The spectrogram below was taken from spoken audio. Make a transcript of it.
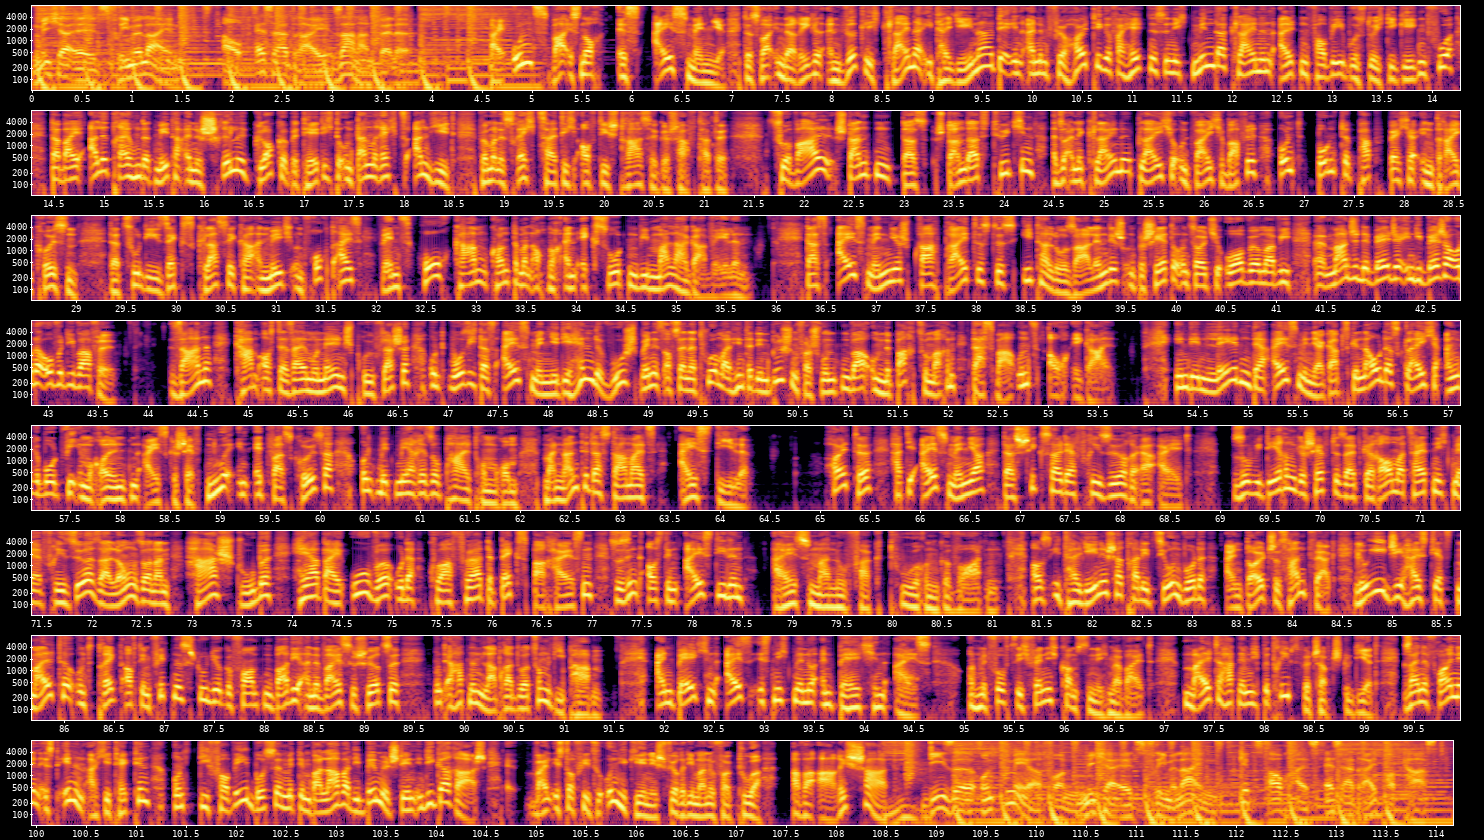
Michaels Friemelein auf SR3 Saarlandwelle. Bei uns war es noch es Eismänje. Das war in der Regel ein wirklich kleiner Italiener, der in einem für heutige Verhältnisse nicht minder kleinen alten VW-Bus durch die Gegend fuhr, dabei alle 300 Meter eine schrille Glocke betätigte und dann rechts anhielt, wenn man es rechtzeitig auf die Straße geschafft hatte. Zur Wahl standen das Standardtütchen, also eine kleine, bleiche und weiche Waffel und bunte Pappbecher in drei Größen. Dazu die sechs Klassiker an Milch- und Fruchteis. Wenn's hoch kam, konnte man auch noch ein Exot Knoten wie Malaga wählen. Das Eismänje sprach breitestes Italo-Saarländisch und bescherte uns solche Ohrwürmer wie äh, Mange de Belgier in die Becher oder over die Waffel. Sahne kam aus der Salmonellensprühflasche und wo sich das Eismänje die Hände wusch, wenn es auf seiner Tour mal hinter den Büschen verschwunden war, um ne Bach zu machen, das war uns auch egal. In den Läden der Eisminja gab's genau das gleiche Angebot wie im rollenden Eisgeschäft, nur in etwas größer und mit mehr Resopal drumrum. Man nannte das damals Eisdiele. Heute hat die Eismenja das Schicksal der Friseure ereilt. So wie deren Geschäfte seit geraumer Zeit nicht mehr Friseursalon, sondern Haarstube, Herr bei Uwe oder Coiffeur de Bexbach heißen, so sind aus den Eisdielen Eismanufakturen geworden. Aus italienischer Tradition wurde ein deutsches Handwerk. Luigi heißt jetzt Malte und trägt auf dem Fitnessstudio geformten Body eine weiße Schürze und er hat einen Labrador zum Liebhaben. Ein Bällchen Eis ist nicht mehr nur ein Bällchen Eis und mit 50 Pfennig kommst du nicht mehr weit. Malte hat nämlich Betriebswirtschaft studiert. Seine Freundin ist Innenarchitektin und die VW-Busse mit dem Balava die Bimmel stehen in die Garage. Weil ist doch viel zu unhygienisch für die Manufaktur. Aber arisch schad. Diese und mehr von Michaels Friemelein gibt's auch als SR3 Podcast.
